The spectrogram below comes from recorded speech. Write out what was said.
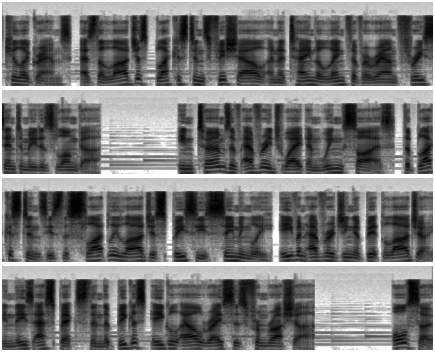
kg, as the largest Blakiston's fish owl and attained a length of around 3 cm longer. In terms of average weight and wing size, the Blakiston's is the slightly larger species seemingly, even averaging a bit larger in these aspects than the biggest eagle owl races from Russia. Also,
